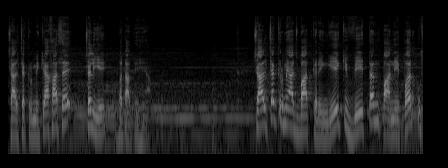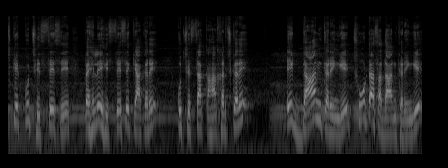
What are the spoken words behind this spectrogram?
चाल चक्र में क्या खास है? चलिए बताते हैं आप। चाल चक्र में आज बात करेंगे कि वेतन पाने पर उसके कुछ हिस्से से, पहले हिस्से से क्या करें? कुछ हिस्सा कहाँ खर्च करें? एक दान करेंगे, छोटा सा दान करेंगे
